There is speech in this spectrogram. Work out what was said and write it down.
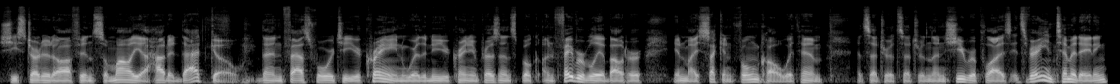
She started off in Somalia. How did that go? Then fast forward to Ukraine, where the new Ukrainian president spoke unfavorably about her in my second phone call with him, et cetera, et cetera. And then she replies, It's very intimidating.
